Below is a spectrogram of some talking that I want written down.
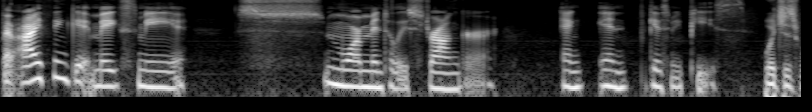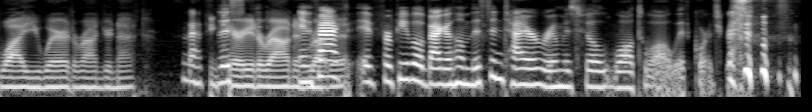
But I think it makes me s- more mentally stronger and and gives me peace. Which is why you wear it around your neck That's and this. carry it around and In rub fact, it. if for people back at home, this entire room is filled wall to wall with quartz crystals.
